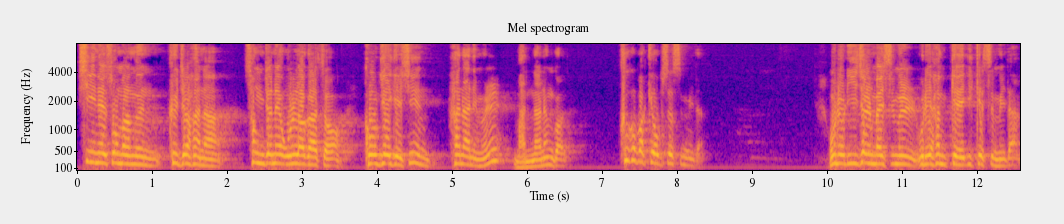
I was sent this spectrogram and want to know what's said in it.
시인의 소망은 그저 하나 성전에 올라가서 거기에 계신 하나님을 만나는 것. 그거밖에 없었습니다. 오늘 2절 말씀을 우리 함께 읽겠습니다.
